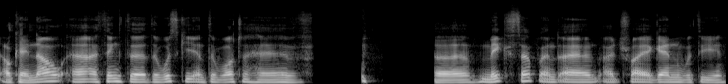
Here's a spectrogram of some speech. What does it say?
Okay, now uh, I think the, the whiskey and the water have uh, mixed up, and I, I'll try again with the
